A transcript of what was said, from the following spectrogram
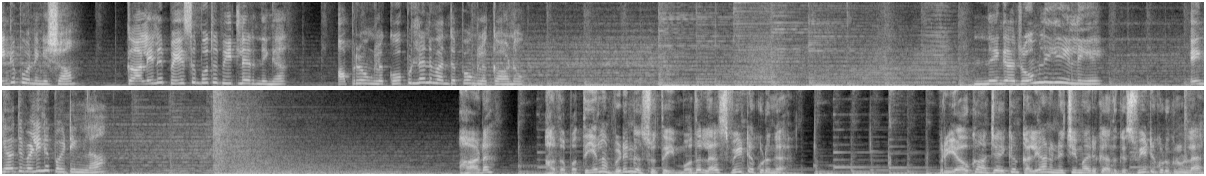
எங்க போனீங்க ஷாம்? காலையில பேசும்போது வீட்ல இருந்தீங்க. அப்புறம் உங்களை கூப்பிடலன்னு வந்தப்போ உங்களை காணோம். நீங்க ரூம்லயே இல்லையே. எங்கேயாவது வெளியில போயிட்டீங்களா? ஆட அத பத்தியெல்லாம் விடுங்க சுத்தி. முதல்ல ஸ்வீட்டை கொடுங்க. பிரியாவுக்கும் அஜய்க்கும் கல்யாணம் நிச்சயமா இருக்கு. அதுக்கு ஸ்வீட் கொடுக்கணும்ல?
